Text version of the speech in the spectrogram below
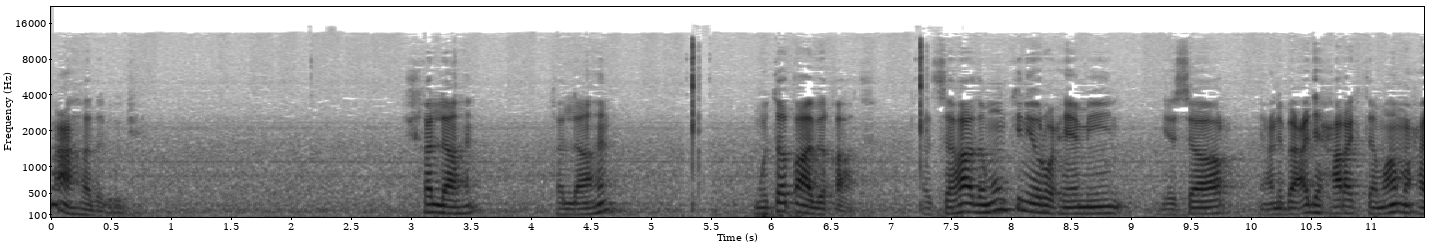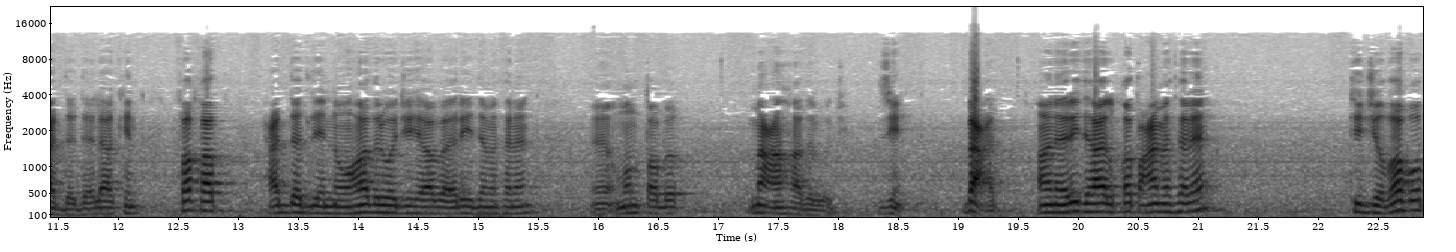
مع هذا الوجه. إيش خلاهن؟ خلاهن متطابقات. هسه هذا ممكن يروح يمين يسار يعني بعدها حركته ما محددة لكن فقط حدد لي إنه هذا الوجه يابا أريدة مثلا منطبق مع هذا الوجه. زين. بعد أنا أريد هاي القطعة مثلا تجي ضبط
